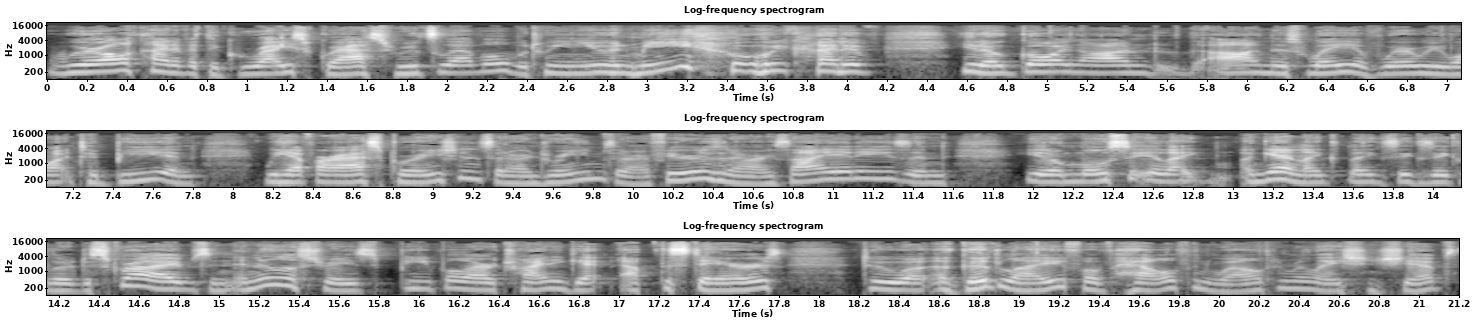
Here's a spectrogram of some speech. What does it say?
we're all kind of at the grass grassroots level between you and me. we're kind of, you know, going on on this way of where we want to be, and we have our aspirations and our dreams and our fears and our anxieties, and you know, mostly like again, like like Zig Ziglar describes and, and illustrates, people are trying to get up the stairs to a, a good life of health and wealth and relationships.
